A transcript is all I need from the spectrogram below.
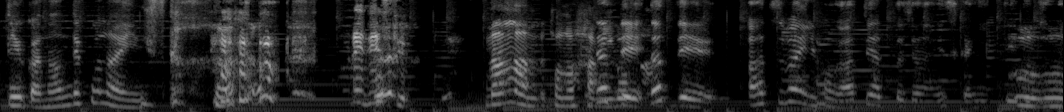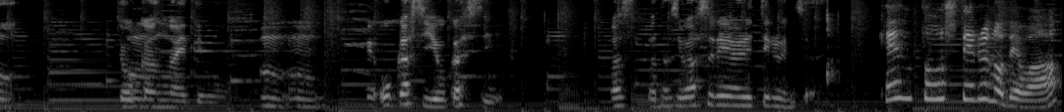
っていうか、なんで来ないんですか？これですよ。なんなんだこのはみごだって、だって、アーツバイの方が後やったじゃないですか、日程的に。うんどう考えても。うんうん。えおかしいおかしい。私忘れられてるんじゃ。ない検討してるのでは？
